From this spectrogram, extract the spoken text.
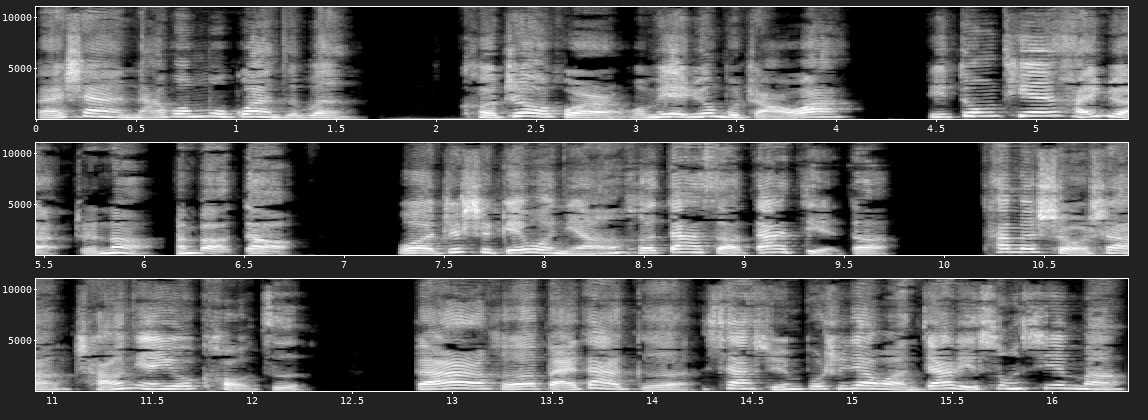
白善拿过木罐子问：“可这会儿我们也用不着啊，离冬天还远着呢。”满宝道：“我这是给我娘和大嫂大姐的，他们手上常年有口子。”白二和白大哥下旬不是要往家里送信吗？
